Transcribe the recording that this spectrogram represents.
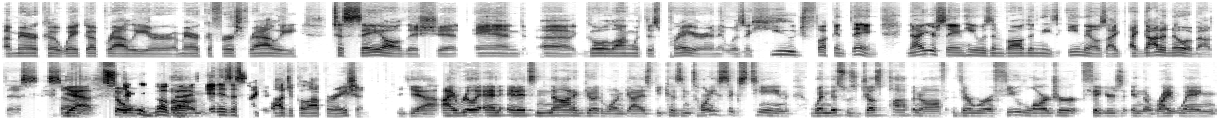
America Wake Up rally or America First rally to say all this shit and uh, go along with this prayer. And it was a huge fucking thing. Now you're saying he was involved in these emails. I, I got to know about this. So yeah. So go, um, it is a psychological operation. Yeah, I really and and it's not a good one, guys, because in 2016, when this was just popping off, there were a few larger figures in the right wing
